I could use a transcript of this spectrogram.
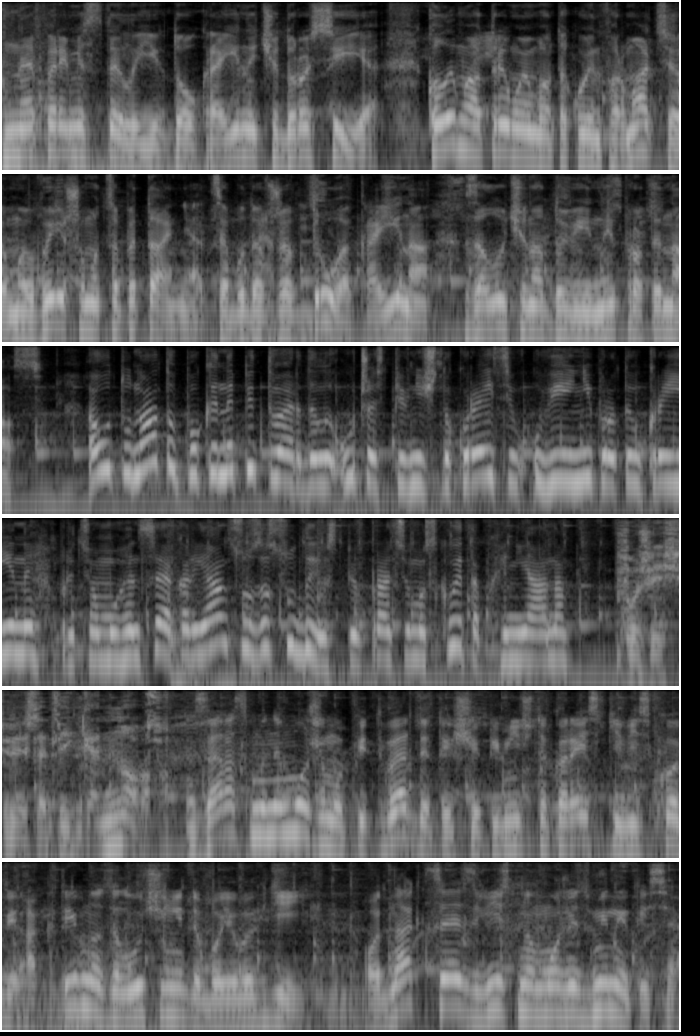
не перемістили їх до України чи до Росії. Коли ми отримуємо таку інформацію, ми вирішимо це питання. Це буде вже друга країна, залучена до війни проти нас. А от у НАТО поки не підтвердили участь північнокорейців у війні проти України. При цьому генсек альянсу засудив співпрацю Москви та Пхеньяна. Зараз ми не можемо підтвердити, що північнокорейські військові активно залучені до бойових дій. Однак це, звісно, може змінитися.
